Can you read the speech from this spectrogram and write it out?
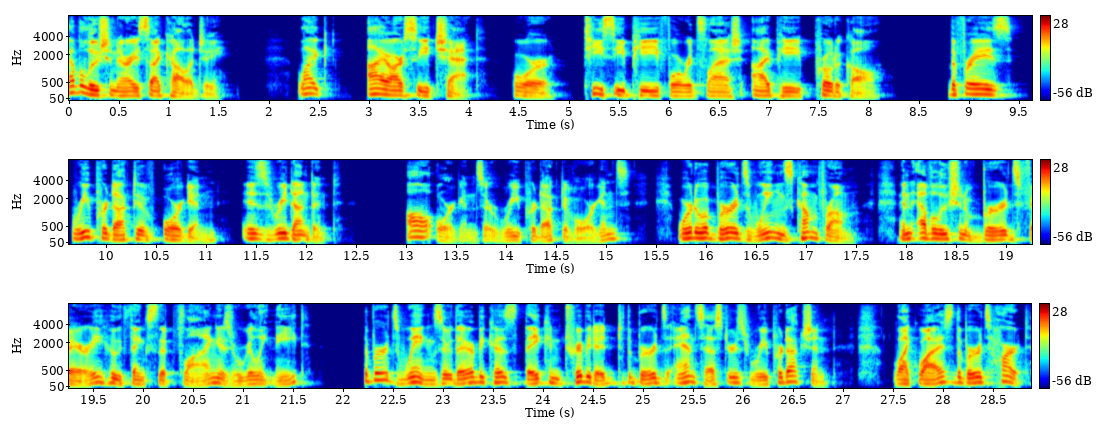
Evolutionary psychology. Like IRC chat or TCP forward slash IP protocol, the phrase reproductive organ is redundant. All organs are reproductive organs. Where do a bird's wings come from? An evolution of Bird's fairy who thinks that flying is really neat? The bird's wings are there because they contributed to the bird's ancestors' reproduction. Likewise, the bird's heart,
